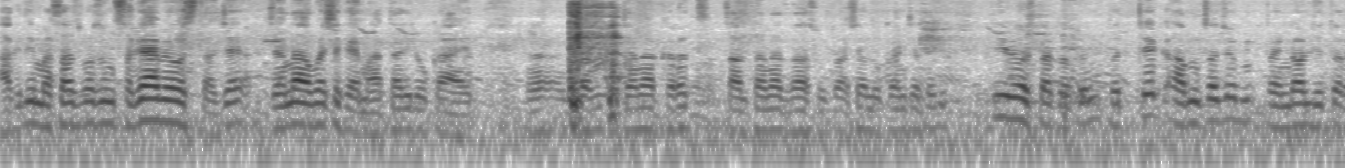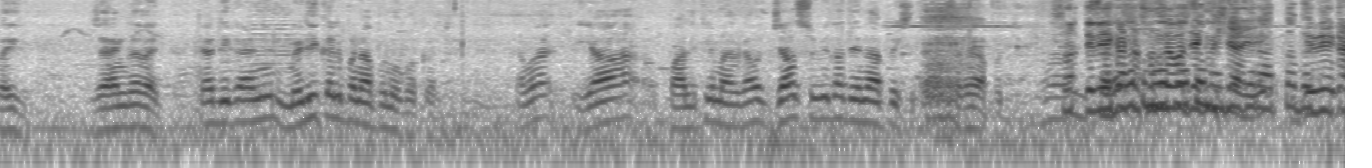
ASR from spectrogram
अगदी मसाजपासून सगळ्या व्यवस्था ज्या ज्यांना आवश्यक आहे म्हातारी लोक आहेत ज्यांना खरंच चालताना त्रास होतो अशा लोकांच्यासाठी ती व्यवस्था करतो. प्रत्येक आमचा जो पेंडॉल जिथं राहील जे हँगर आहेत त्या ठिकाणी मेडिकल पण आपण उभं करतो. त्यामुळे या पालखी मार्गावर ज्या सुविधा देणं अपेक्षित आहे सगळ्या आपण. सर महत्त्वाचं म्हणजे जर आता बघितलं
